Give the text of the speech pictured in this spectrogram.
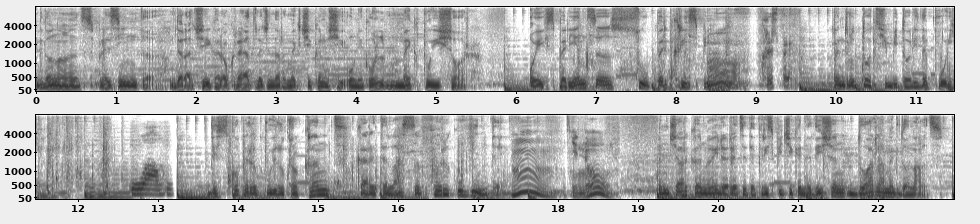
McDonald's prezintă, de la cei care au creat legendarul McChicken și unicul McPuișor, o experiență super crispy Mm, crispy. pentru toți iubitorii de pui. Wow! Descoperă puiul crocant care te lasă fără cuvinte. Mm, you know, Încearcă noile rețete Crispy Chicken Edition doar la McDonald's.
